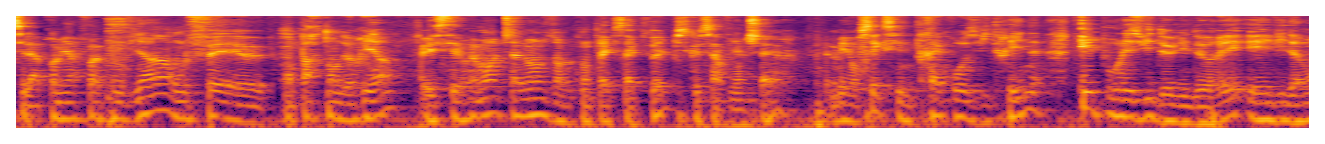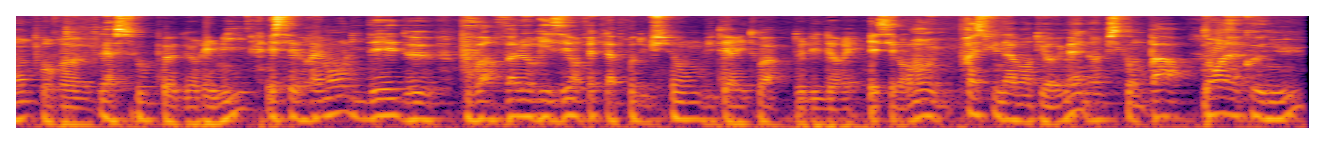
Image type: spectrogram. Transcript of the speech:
C'est la première fois qu'on vient, on le fait euh, en partant de rien et c'est vraiment un challenge dans le contexte actuel puisque ça revient cher. Mais on sait que c'est une très grosse vitrine et pour les huîtres de l'île de Ré et évidemment pour euh, la soupe de Rémi. Et c'est vraiment l'idée de pouvoir valoriser en fait la production du territoire de l'île de Ré. Et c'est vraiment une- presque une aventure humaine hein, puisqu'on part dans l'inconnu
